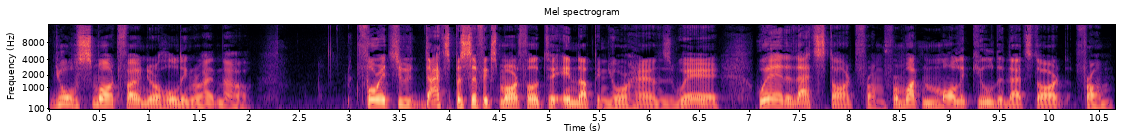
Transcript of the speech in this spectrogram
your smartphone you're holding right now. For it to that specific smartphone to end up in your hands, where where did that start from? From what molecule did that start from?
